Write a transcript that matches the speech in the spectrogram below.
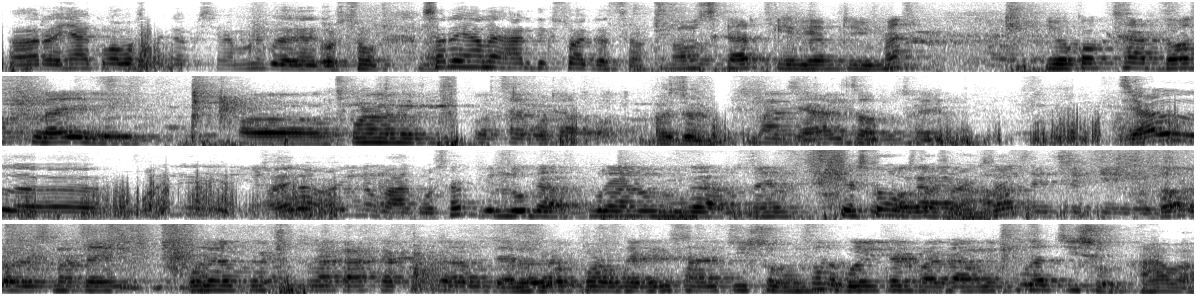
र यहाँको अवस्थाका विषयमा पनि कुराकानी गर्छु। सर यहाँलाई हार्दिक स्वागत छ। नमस्कार केबिएम टिभीमा। यो कक्षा दसलाई पढाउने कक्षा कोठा हो। हजुर। यसमा झ्यालहरू छैन। झ्याल भएर अहिले भएको सर यो लुगा पुरानो लुगाहरू चाहिँ यस्तो अवस्था छ है, सर? हावा चाहिँ छेकिएको छ र यसमा चाहिँ पहिलाका टुक्रा काठका टुक्राहरू झ्याल लगाएर पढाउँदाखेरि साह्रै चिसो हुन्छ र गोइटाबाट आउने पुरा चिसो। हावा।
